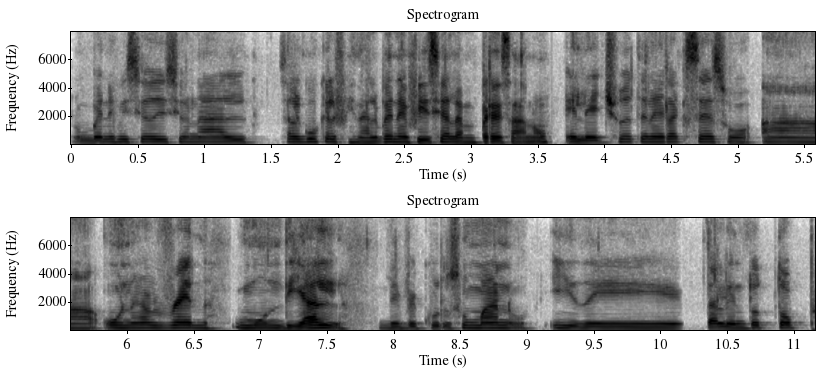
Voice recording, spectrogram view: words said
un beneficio adicional es algo que al final beneficia a la empresa, ¿no? El hecho de tener acceso a una red mundial de recursos humanos y de talento top,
